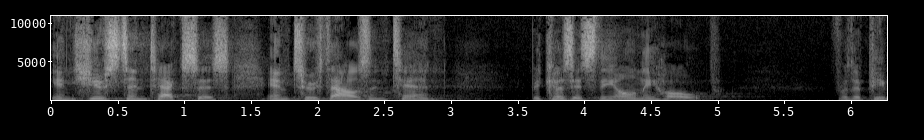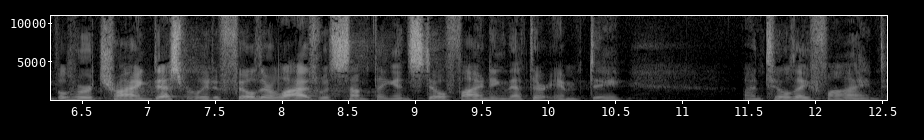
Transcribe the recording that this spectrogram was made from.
in Houston, Texas in 2010 because it's the only hope for the people who are trying desperately to fill their lives with something and still finding that they're empty until they find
